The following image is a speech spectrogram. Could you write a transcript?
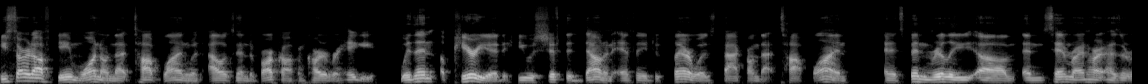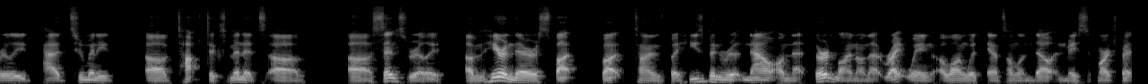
he started off game one on that top line with Alexander Barkov and Carter Verhaeghe within a period, he was shifted down, and Anthony Duclair was back on that top line. And it's been really, um, and Sam Reinhart hasn't really had too many uh, top six minutes uh, uh, since really. Um, here and there, spot spot times, but he's been re- now on that third line on that right wing, along with Anton Lundell and Mason Marchment.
